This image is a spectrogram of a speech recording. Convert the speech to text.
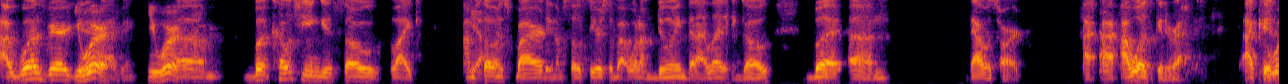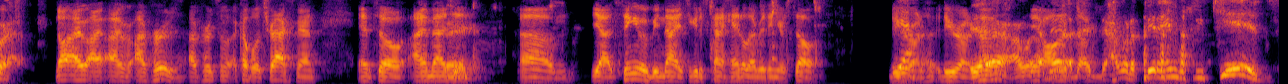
I was very good you were. at rapping. You were. Um, but coaching is so like I'm yeah. so inspired and I'm so serious about what I'm doing that I let it go. But um, that was hard. I, I, I was good at rapping. I could rap. No, I, I, I've heard, I've heard some, a couple of tracks, man. And so I imagine, um, yeah, singing would be nice. You could just kind of handle everything yourself. Do yeah. your own, do your own. Yeah, I would, yeah, I, I would have fit in with these kids.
